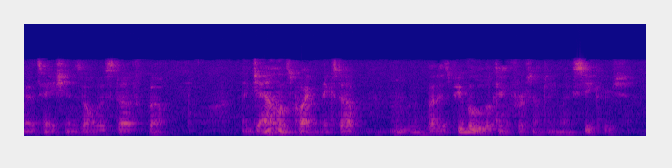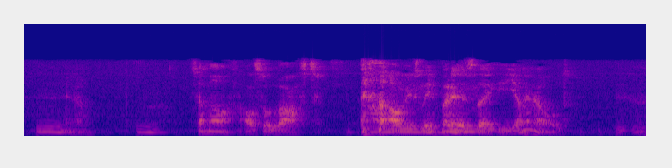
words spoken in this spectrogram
meditations, all this stuff. But in general, it's quite mixed up. Mhm. But it's people looking for something like seekers, Mm. you know. Mm. Some are also lost, obviously, but it's Mm. like young and old. Mhm.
